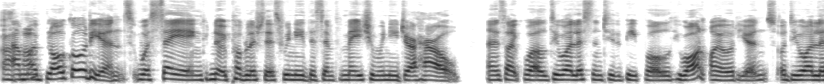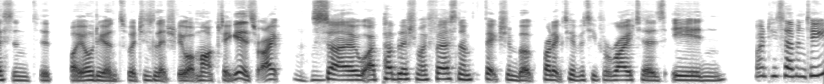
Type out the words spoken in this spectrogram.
Uh-huh. And my blog audience was saying, no, publish this. We need this information. We need your help. And it's like, well, do I listen to the people who aren't my audience or do I listen to my audience, which is literally what marketing is, right? Mhm. So I published my first nonfiction book, Productivity for Writers, in 2017.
